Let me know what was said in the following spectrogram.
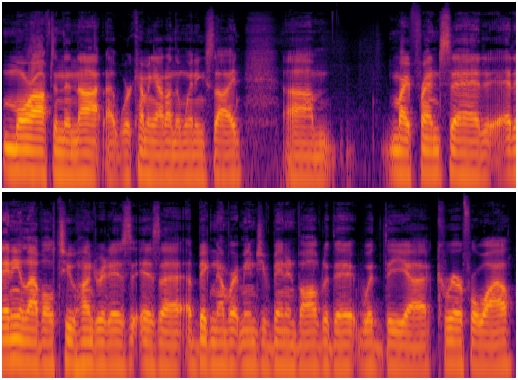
more often than not, uh, we're coming out on the winning side. Um, my friend said at any level 200 is is a, a, big number it means you've been involved with the with the uh, career for a while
